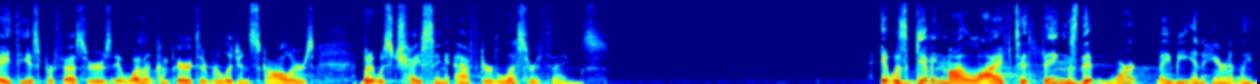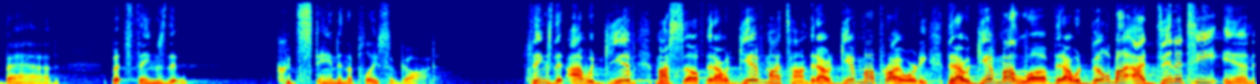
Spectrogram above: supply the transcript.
atheist professors, it wasn't comparative religion scholars, but it was chasing after lesser things. It was giving my life to things that weren't maybe inherently bad, but things that could stand in the place of God. Things that I would give myself, that I would give my time, that I would give my priority, that I would give my love, that I would build my identity in,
